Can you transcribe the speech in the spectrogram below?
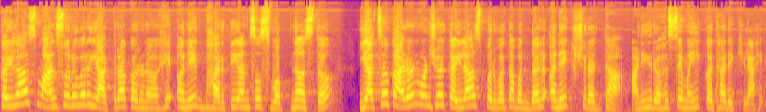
कैलास मानसरोवर यात्रा करणं हे अनेक भारतीयांचं स्वप्न असतं. याचं कारण म्हणजे कैलास पर्वताबद्दल अनेक श्रद्धा आणि रहस्यमयी कथा देखील आहेत.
